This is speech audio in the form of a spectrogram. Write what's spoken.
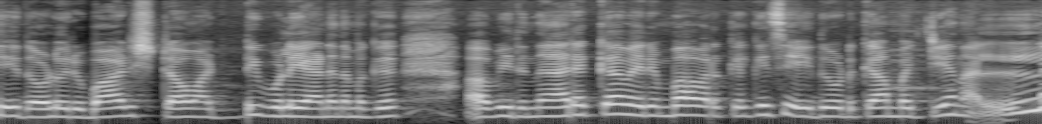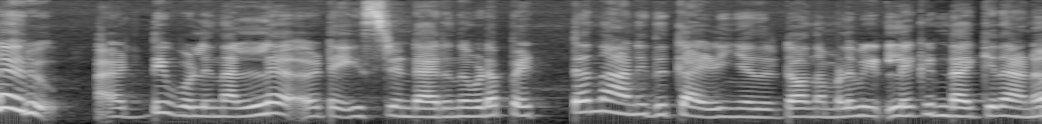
ചെയ്തോളൂ. ഒരുപാട് ഇഷ്ടമാവും അടിപൊളിയാണ് നമുക്ക് വിരുന്നുകാരൊക്കെ വരുമ്പോൾ അവർക്കൊക്കെ ചെയ്ത് കൊടുക്കാൻ പറ്റിയ നല്ലൊരു അടിപൊളി നല്ല ടേസ്റ്റ് ഉണ്ടായിരുന്നു. ഇവിടെ പെട്ടെന്നാണ് ഇത് കഴിഞ്ഞത് കേട്ടോ നമ്മൾ വീട്ടിലേക്ക് ഉണ്ടാക്കിയതാണ്.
